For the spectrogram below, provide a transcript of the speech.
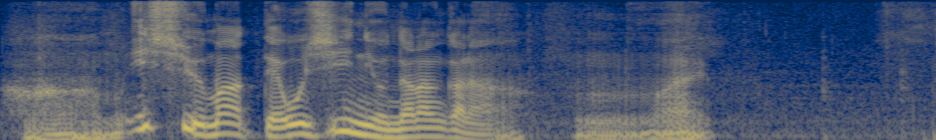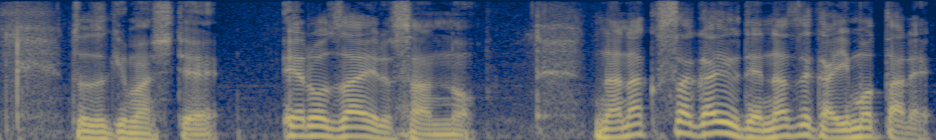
はあ、一周回って美味しい匂いにならんかな、うんはい、続きましてエロザイルさんの「七草がゆでなぜか胃もたれ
